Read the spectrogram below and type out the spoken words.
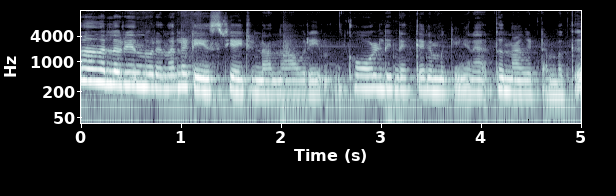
നല്ലൊരു എന്താ പറയുക നല്ല ടേസ്റ്റി ആയിട്ടുണ്ടാകുന്ന ആ ഒരു കോൾഡിന്റെ ഒക്കെ നമുക്കിങ്ങനെ തിന്നാൻ നമുക്ക്.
